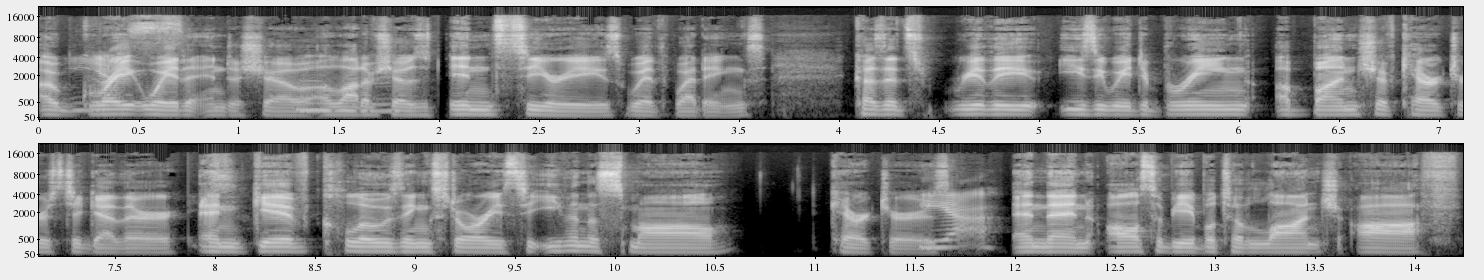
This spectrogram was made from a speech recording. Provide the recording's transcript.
a great Yes. way to end a show. A lot of Mhm. shows in series with weddings. Because it's really easy way to bring a bunch of characters together and give closing stories to even the small characters. Yeah. And then also be able to launch off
